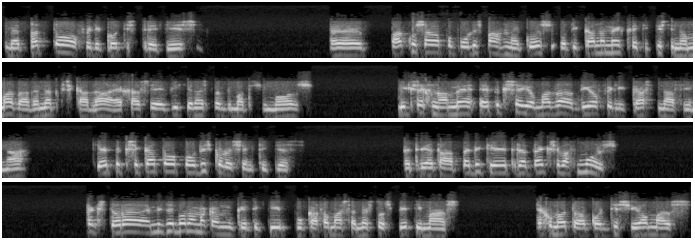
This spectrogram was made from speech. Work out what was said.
μετά το φιλικό της Τρίτης, ε, άκουσα από πολλούς Παναθηναϊκούς ότι κάναμε κριτική στην ομάδα. Δεν έπαιξε καλά, έχασε, βγήκε ένας προβληματισμός. Μην ξεχνάμε, έπαιξε η ομάδα δύο φιλικά στην Αθήνα και έπαιξε κάτω από δύσκολες συνθήκες. Με 35 και 36 βαθμούς. Εντάξει, τώρα εμείς δεν μπορούμε να κάνουμε κριτική που καθόμαστε μέσα στο σπίτι μας έχουμε το ακολουθήσιό μας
